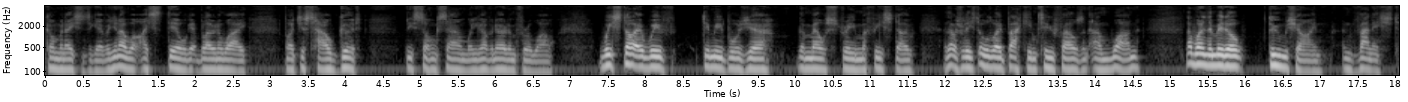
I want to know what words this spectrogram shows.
combinations together. You know what? I still get blown away by just how good these songs sound when you haven't heard them for a while. We started with Dimmu Borgir, The Maelstrom Mephisto, and that was released all the way back in 2001. That one in the middle, Doomshine and Vanished,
